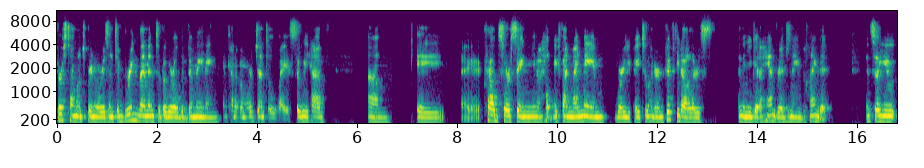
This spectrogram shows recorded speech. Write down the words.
first time entrepreneurs and to bring them into the world of domaining in kind of a more gentle way. So we have um, a, a, crowdsourcing, you know, help me find my name, where you pay $250 and then you get a hand reg name behind it. And so you,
